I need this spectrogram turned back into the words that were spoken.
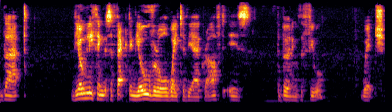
that the only thing that's affecting the overall weight of the aircraft is the burning of the fuel, which,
